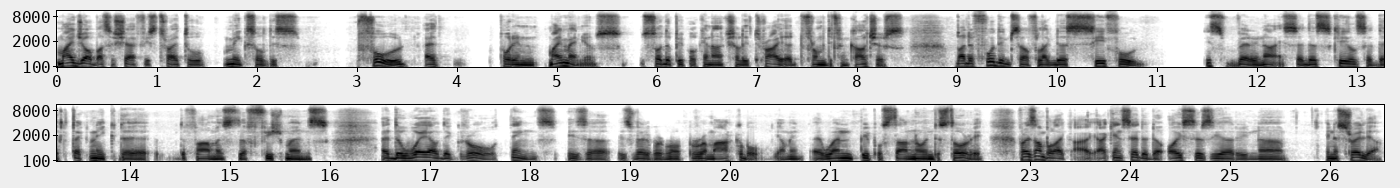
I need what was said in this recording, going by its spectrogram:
my job as a chef is try to mix all this food and put in my menus so that people can actually try it from different cultures but the food himself like the seafood is very nice. Uh, the skills, uh, the technique, the the farmers, the fishermen, uh, the way how they grow things is uh, is very re- remarkable. I mean, uh, when people start knowing the story, for example, like I, I can say that the oysters here in uh, in Australia,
